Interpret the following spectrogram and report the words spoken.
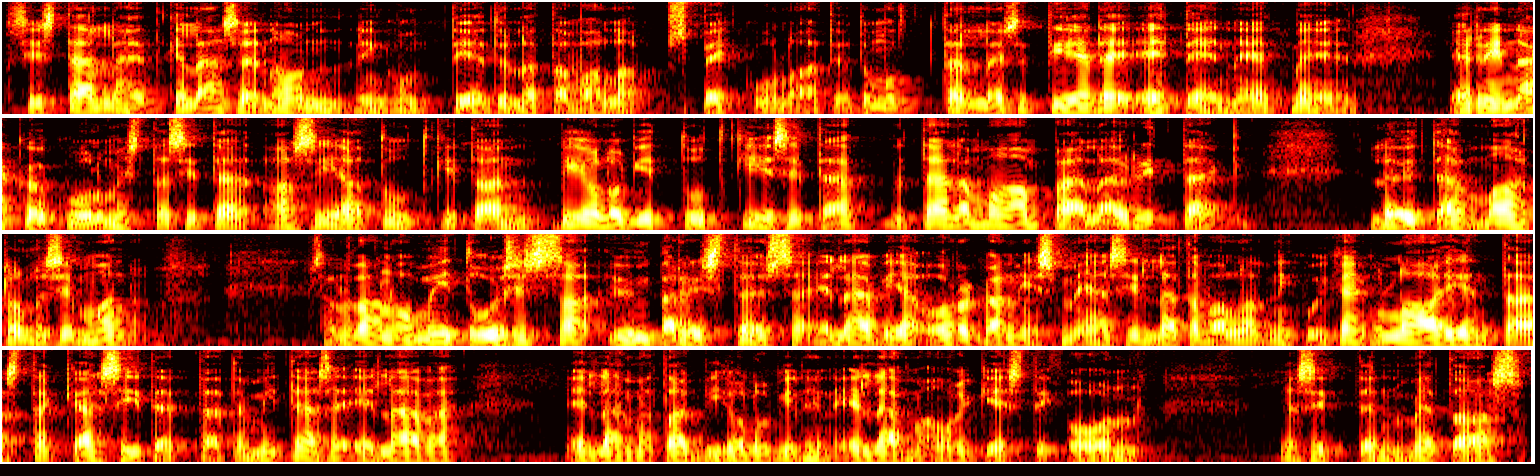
Siis tällä hetkellä sen on niin kuin, tietyllä tavalla spekulaatiota, mutta tällä se tiede etenee, että me eri näkökulmista sitä asiaa tutkitaan. Biologit tutkii sitä täällä maan päällä, yrittää löytää mahdollisimman sanotaan omituisissa ympäristöissä eläviä organismeja sillä tavalla niin kuin ikään kuin laajentaa sitä käsitettä, että mitä se elävä elämä tai biologinen elämä oikeasti on. Ja sitten me taas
